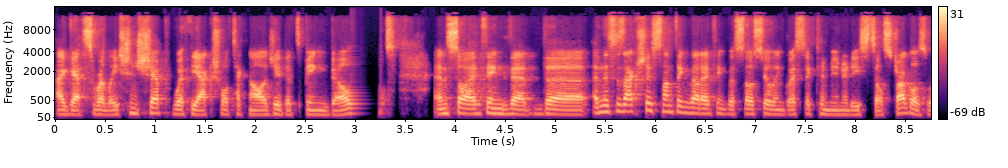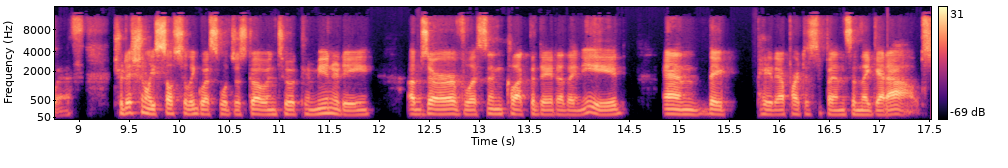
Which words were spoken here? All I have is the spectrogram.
I guess, relationship with the actual technology that's being built? And so I think that the, and this is actually something that I think the sociolinguistic community still struggles with. Traditionally, sociolinguists will just go into a community observe, listen, collect the data they need, and they pay their participants and they get out.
